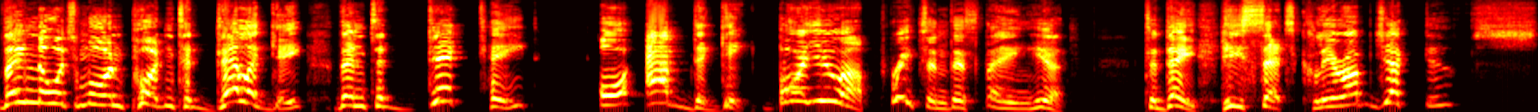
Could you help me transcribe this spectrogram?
They know it's more important to delegate than to dictate or abdicate. Boy, you are preaching this thing here today. He sets clear objectives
